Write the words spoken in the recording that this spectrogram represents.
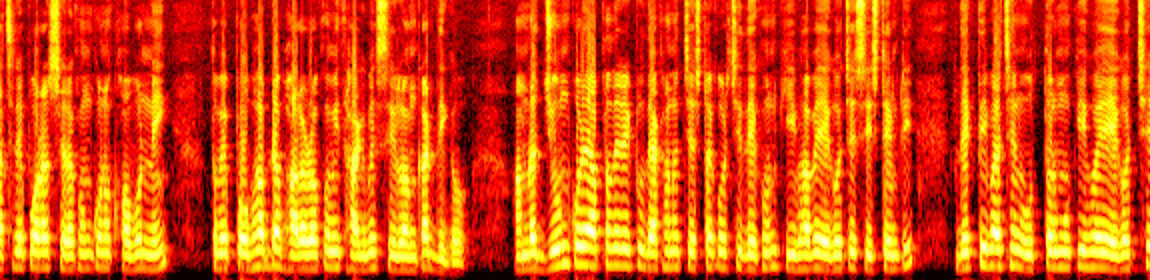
আছড়ে পড়ার সেরকম কোনো খবর নেই, তবে প্রভাবটা ভালো রকমই থাকবে শ্রীলঙ্কার দিকেও। আমরা জুম করে আপনাদের একটু দেখানোর চেষ্টা করছি, দেখুন কীভাবে এগোচ্ছে সিস্টেমটি। দেখতেই পাচ্ছেন, উত্তরমুখী হয়ে এগোচ্ছে,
